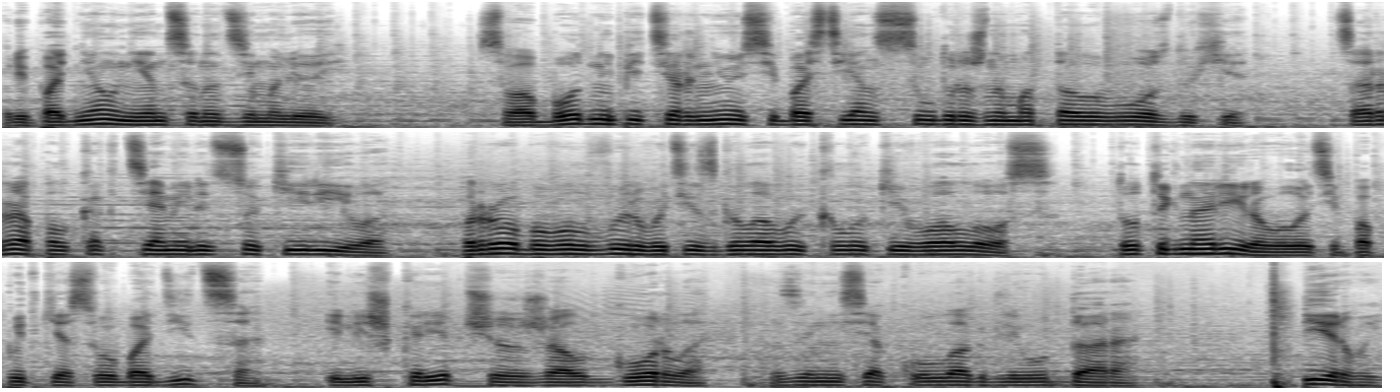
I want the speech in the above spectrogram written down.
приподнял немца над землей. Свободной пятерней Себастьян судорожно мотал в воздухе, царапал когтями лицо Кирилла, пробовал вырвать из головы клоки волос. Тот игнорировал эти попытки освободиться и лишь крепче сжал горло, занеся кулак для удара. Первый,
